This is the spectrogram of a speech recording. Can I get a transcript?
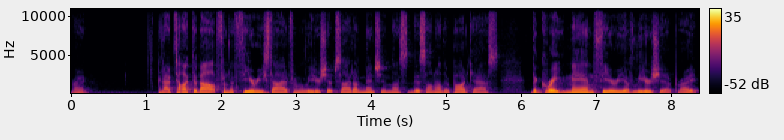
Right? and I've talked about from the theory side, from the leadership side, I've mentioned this, this on other podcasts, the great man theory of leadership, right?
